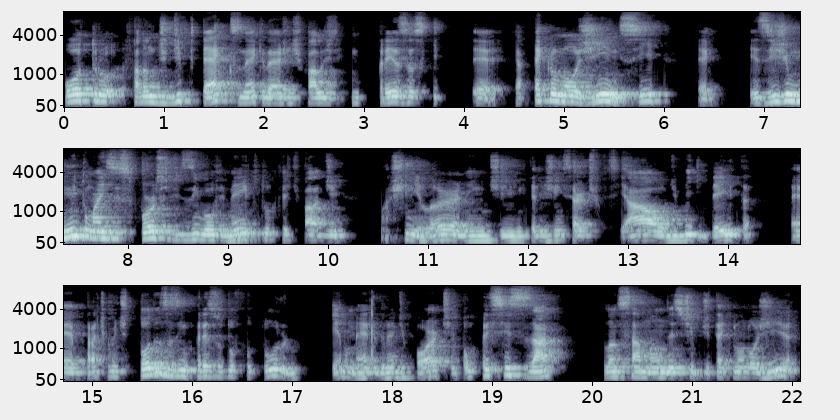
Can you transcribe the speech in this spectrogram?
Outro, falando de deep techs, né, que daí a gente fala de empresas que, é, que a tecnologia em si é, exige muito mais esforço de desenvolvimento, tudo que a gente fala de machine learning, de inteligência artificial, de big data, é, praticamente todas as empresas do futuro, pequeno, médio, grande porte, vão precisar lançar mão desse tipo de tecnologia.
